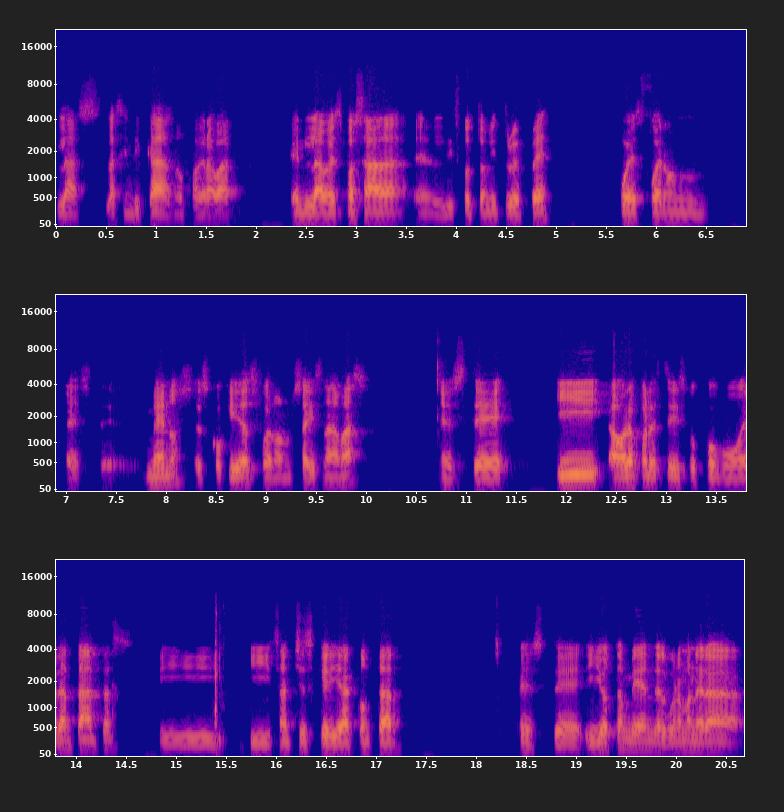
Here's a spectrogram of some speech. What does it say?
las, las indicadas ¿no? para grabar. En la vez pasada, en el disco Tony True EP, pues fueron este, menos escogidas, fueron seis nada más. Este, y ahora para este disco, como eran tantas y, y Sánchez quería contar, este, y yo también de alguna manera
